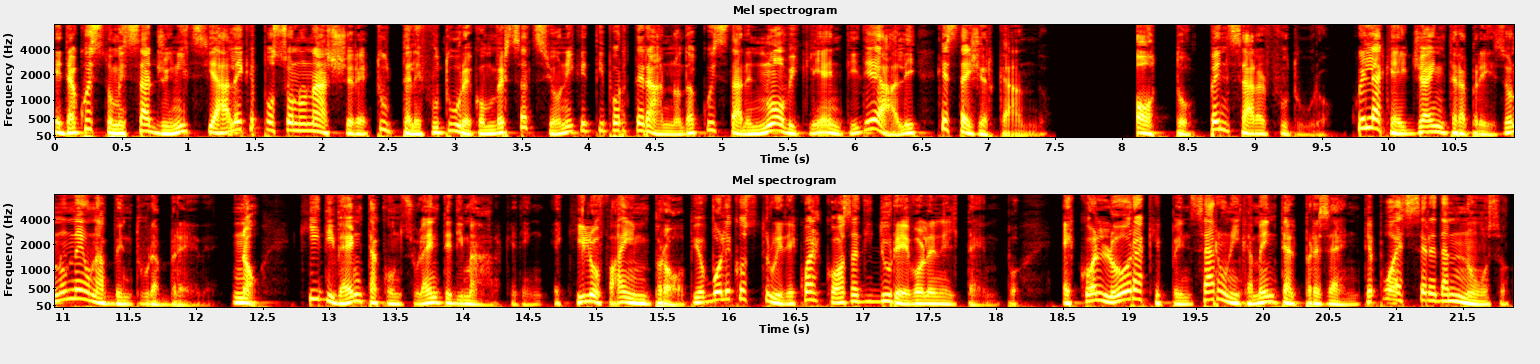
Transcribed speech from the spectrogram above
È da questo messaggio iniziale che possono nascere tutte le future conversazioni che ti porteranno ad acquistare nuovi clienti ideali che stai cercando. 8. Pensare al futuro. Quella che hai già intrapreso non è un'avventura breve. No, chi diventa consulente di marketing e chi lo fa in proprio vuole costruire qualcosa di durevole nel tempo. Ecco allora che pensare unicamente al presente può essere dannoso.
